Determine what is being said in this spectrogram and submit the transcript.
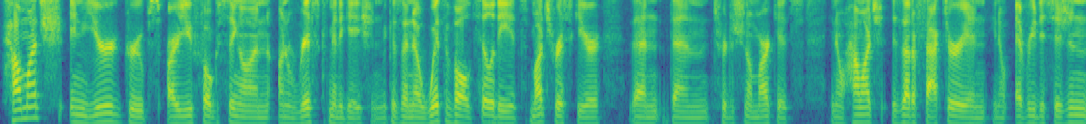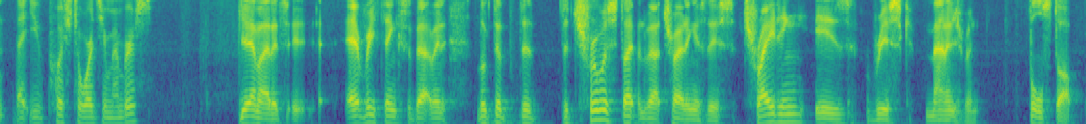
how much in your groups are you focusing on, on risk mitigation? Because I know with volatility, it's much riskier than, than traditional markets. You know, how much is that a factor in you know every decision that you push towards your members? Yeah, mate. It's it, everything's about. I mean, look, the, the the truest statement about trading is this: trading is risk management. Full stop.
